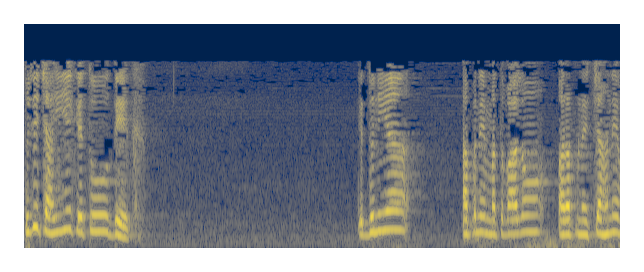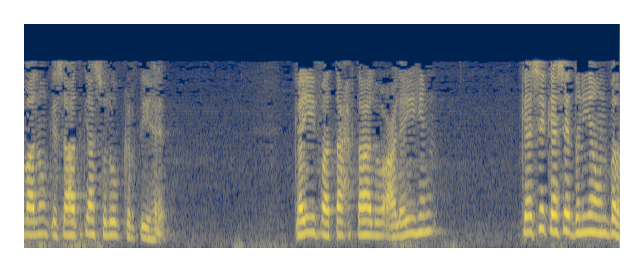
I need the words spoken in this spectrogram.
تجھے چاہیے کہ تو دیکھ کہ دنیا اپنے متوالوں اور اپنے چاہنے والوں کے ساتھ کیا سلوک کرتی ہے۔ کئی فتح علیہم کیسے کیسے دنیا ان پر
